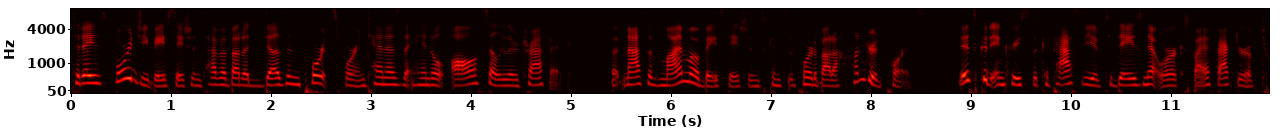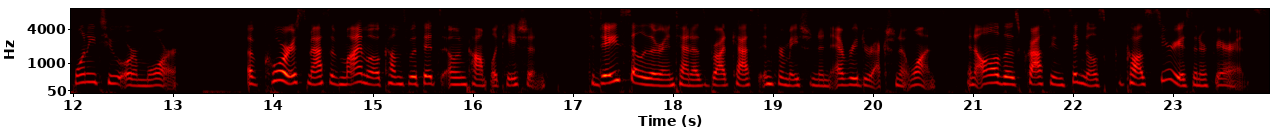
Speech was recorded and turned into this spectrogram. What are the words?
Today's 4G base stations have about a dozen ports for antennas that handle all cellular traffic, but massive MIMO base stations can support about 100 ports, this could increase the capacity of today's networks by a factor of 22 or more. Of course, massive MIMO comes with its own complications. Today's cellular antennas broadcast information in every direction at once, and all of those crossing signals could cause serious interference.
